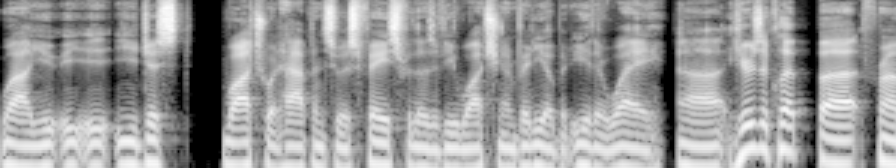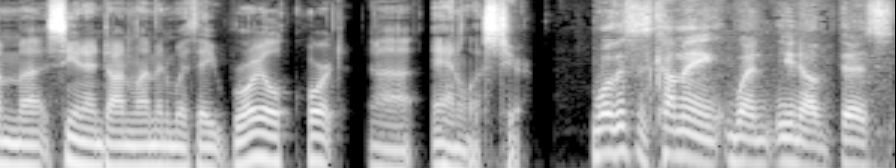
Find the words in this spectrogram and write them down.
wow, you you just watch what happens to his face for those of you watching on video. But either way, uh, here's a clip uh, from uh, CNN Don Lemon with a royal court uh, analyst here. Well, this is coming when you know there's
